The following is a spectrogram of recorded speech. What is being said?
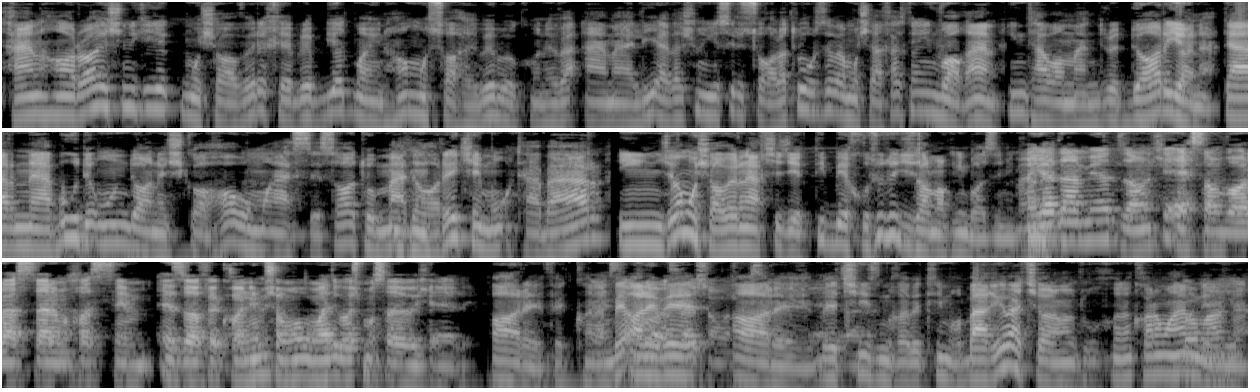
تنها راهش اینه که یک مشاور خبره بیاد با اینها مصاحبه بکنه و عملی ازشون یه سری سوالات بپرسه و مشخص کنه این واقعا این توانمندی رو داره یا نه. در نبود اون دانشگاه ها و مؤسسات و مدارک معتبر اینجا مشاور نقش جدی به خصوص دیجیتال مارکتینگ بازی می‌کنه. من یادم میاد زمانی که احسان وارستر رو می‌خواستیم اضافه کنیم شما اومدی باش مصاحبه کردی. آره فکر کنم. به آره به آره مصاحبه به کرد. چیز می‌خواد به تیم می‌خواد بقیه بچه‌ها رو تو کار ما هم من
